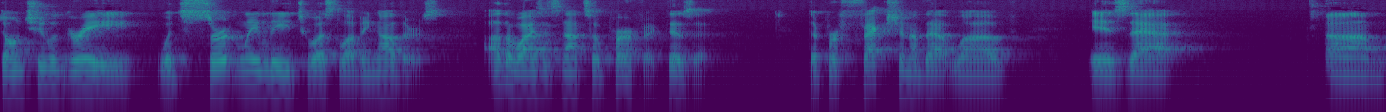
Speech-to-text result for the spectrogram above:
don't you agree, would certainly lead to us loving others. Otherwise, it's not so perfect, is it? The perfection of that love is that um,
